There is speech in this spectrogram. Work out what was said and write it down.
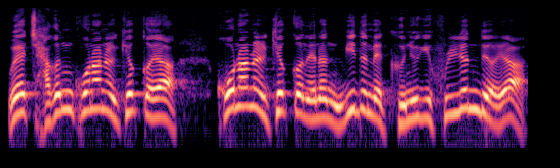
왜 작은 고난을 겪어야 고난을 겪어내는 믿음의 근육이 훈련되어야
